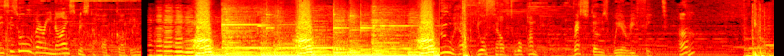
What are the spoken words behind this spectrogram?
This is all very nice, Mr. Hobgoblin. Do help yourself to a pumpkin. Rest those weary feet. Huh?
